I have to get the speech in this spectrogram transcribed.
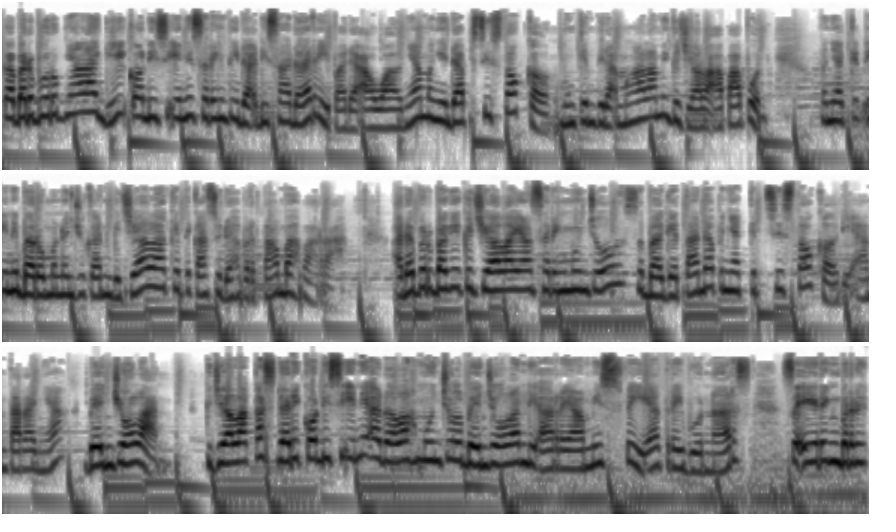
Kabar buruknya lagi, kondisi ini sering tidak disadari pada awalnya mengidap sistokel, mungkin tidak mengalami gejala apa pun. Penyakit ini baru menunjukkan gejala ketika sudah bertambah parah. Ada berbagai gejala yang sering muncul sebagai tanda penyakit sistokel, di antaranya benjolan. Gejala khas dari kondisi ini adalah muncul benjolan di area misfi ya tribuners. Seiring ber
